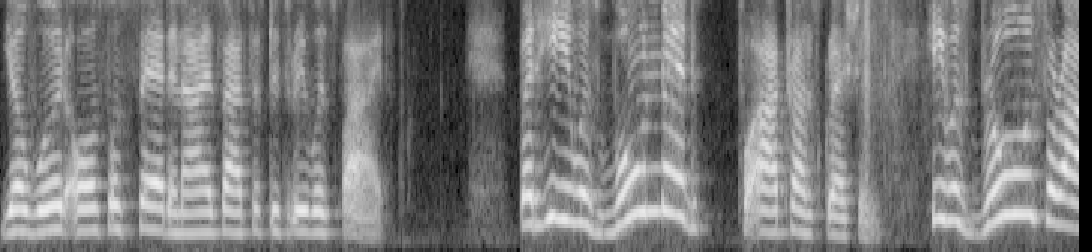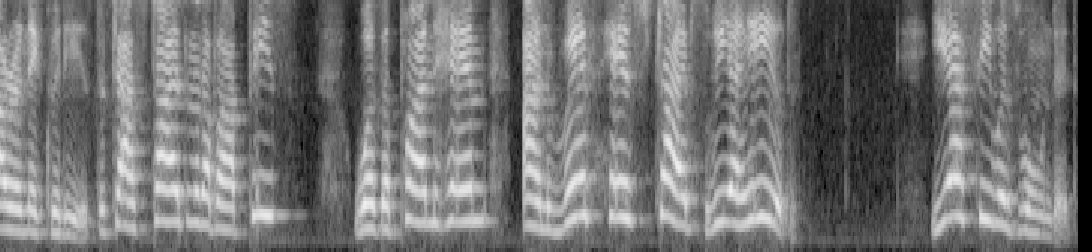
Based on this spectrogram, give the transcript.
your word also said in Isaiah 53, verse 5 But he was wounded for our transgressions, he was bruised for our iniquities. The chastisement of our peace was upon him, and with his stripes we are healed. Yes, he was wounded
